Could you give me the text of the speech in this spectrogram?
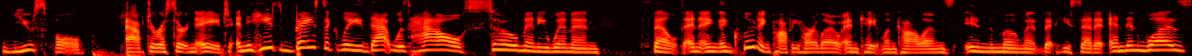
useful after a certain age. And he's basically that was how so many women felt and, and including Poppy Harlow and Kaitlan Collins in the moment that he said it and then was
